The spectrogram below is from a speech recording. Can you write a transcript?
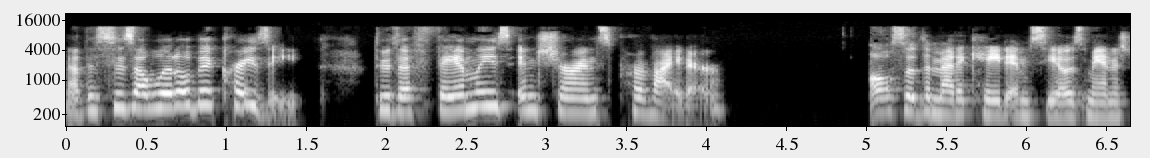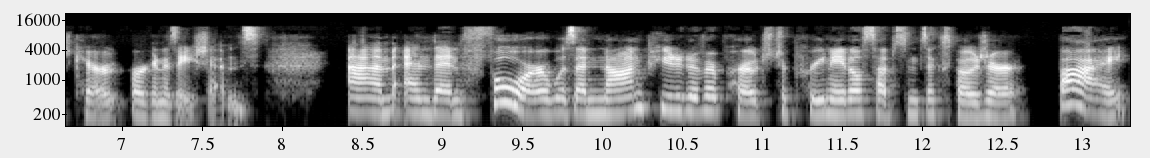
Now, this is a little bit crazy through the family's insurance provider also the Medicaid MCOs managed care organizations. Um, and then four was a non punitive approach to prenatal substance exposure by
